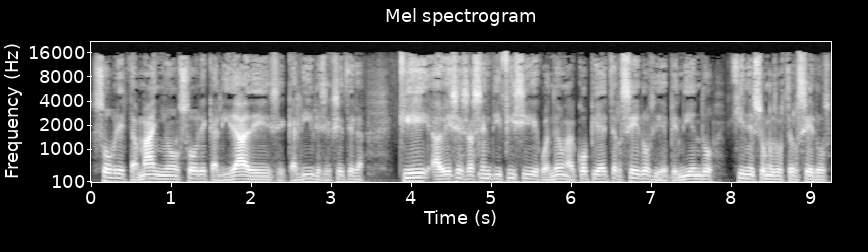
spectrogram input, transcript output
sobre tamaño, sobre calidades, eh, calibres, etcétera, que a veces hacen difícil que cuando hay una copia de terceros y dependiendo quiénes son esos terceros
